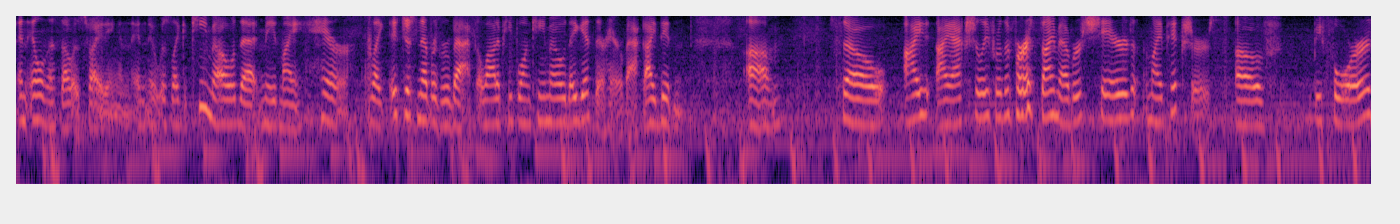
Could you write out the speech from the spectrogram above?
an illness I was fighting, and, and it was like a chemo that made my hair like it just never grew back. A lot of people on chemo they get their hair back. I didn't. Um, so I I actually for the first time ever shared my pictures of before,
